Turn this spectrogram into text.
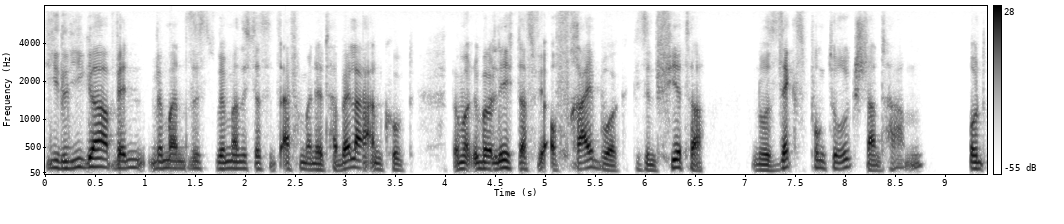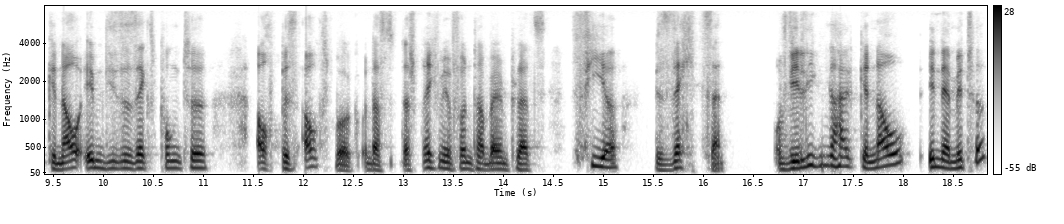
die Liga, wenn, wenn man sich, wenn man sich das jetzt einfach mal in der Tabelle anguckt, wenn man überlegt, dass wir auf Freiburg, die sind Vierter, nur sechs Punkte Rückstand haben und genau eben diese sechs Punkte auch bis Augsburg. Und das, da sprechen wir von Tabellenplatz 4 bis 16. Und wir liegen halt genau in der Mitte.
